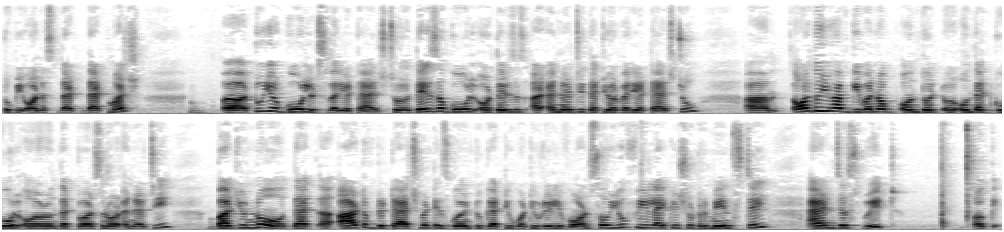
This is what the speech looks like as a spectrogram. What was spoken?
to be honest that that much. Uh, to your goal it's very attached. So there is a goal or there is an energy that you are very attached to. Um, although you have given up on the on that goal or on that person or energy but you know that uh, art of detachment is going to get you what you really want. So you feel like you should remain still and just wait okay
